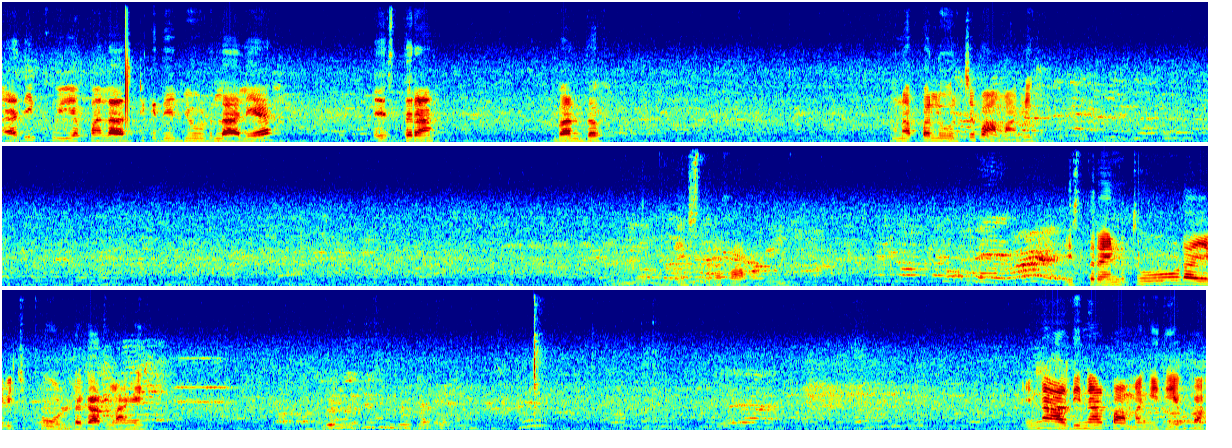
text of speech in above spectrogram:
ਆ ਦੇਖੋ ਜੀ, ਆਪਾਂ ਲਾਸਟਿਕ ਦੇ ਜੋੜ ਲਾ ਲਿਆ। ਇਸ ਤਰ੍ਹਾਂ ਬੰਦ। ਹੁਣ ਆਪਾਂ ਲੋਰ ਚ ਪਾਵਾਂਗੇ। ਇਸ ਤਰ੍ਹਾਂ ਪਾਵਾਂਗੇ। ਇਸ ਤਰ੍ਹਾਂ ਇਹਨੂੰ ਥੋੜਾ ਜਿਹਾ ਵਿੱਚ ਫੋਲਡ ਕਰ ਲਾਂਗੇ। ਇਹ ਨਾਲ ਦੀ ਨਾਲ ਪਾਵਾਂਗੇ ਜੀ ਆਪਾਂ।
